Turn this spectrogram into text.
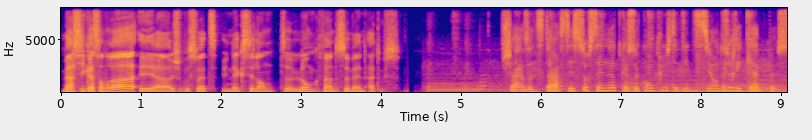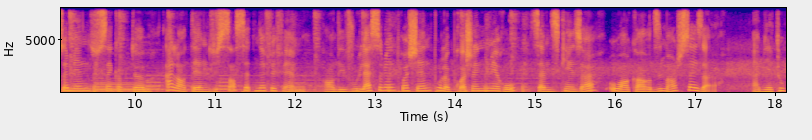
Merci Cassandra et euh, je vous souhaite une excellente longue fin de semaine à tous. Chers auditeurs, c'est sur ces notes que se conclut cette édition du Récap, semaine du 5 octobre, à l'antenne du 107.9 FM. Rendez-vous la semaine prochaine pour le prochain numéro, samedi 15h ou encore dimanche 16h. À bientôt!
